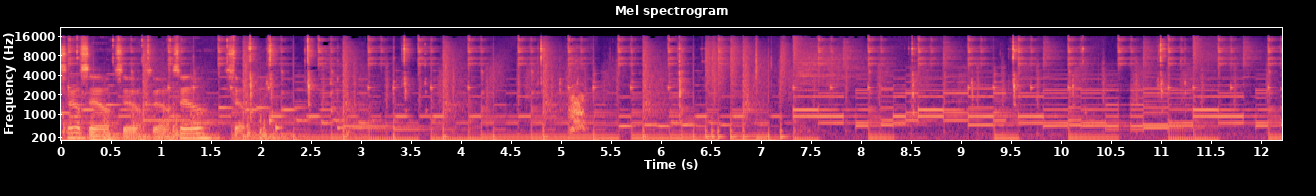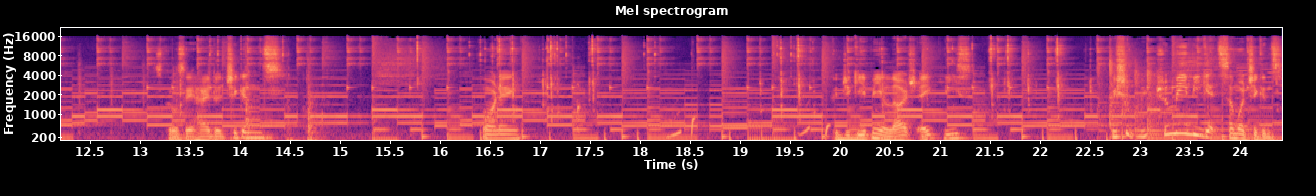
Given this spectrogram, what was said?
Sell, sell, sell, sell, sell, sell. Let's go say hi to the chickens. Morning. Could you give me a large egg, please? We should, we should maybe get some more chickens.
